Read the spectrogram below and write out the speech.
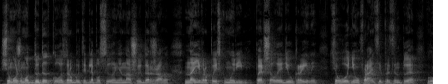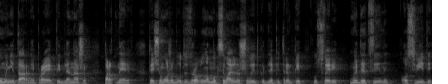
що можемо додатково зробити для посилення нашої держави на європейському рівні. Перша леді України сьогодні у Франції презентує гуманітарні проекти для наших партнерів. Те, що може бути зроблено максимально швидко для підтримки у сфері медицини, освіти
